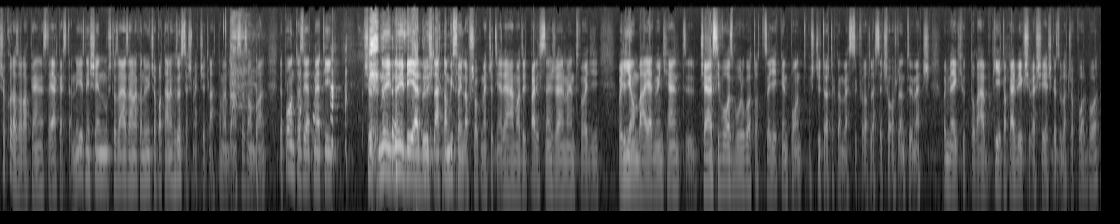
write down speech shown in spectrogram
és akkor az alapján ezt elkezdtem nézni, és én most az Árzának a női csapatának az összes meccsét láttam ebben a szezonban. De pont azért, mert így Sőt, női, női BL-ből is láttam viszonylag sok meccset, ilyen Real Madrid, Paris Saint-Germain, vagy, vagy Lyon Bayern München, Chelsea Wolfsburgot, ott egyébként pont most csütörtökön vesszük fel, ott lesz egy sorsdöntő meccs, hogy melyik jut tovább, két akár végső esélyes közül a csoportból.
